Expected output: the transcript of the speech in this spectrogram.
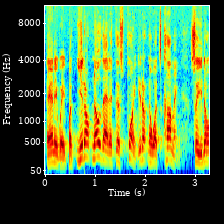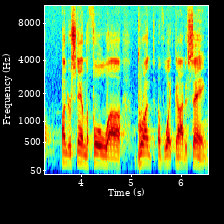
Anyway, but you don't know that at this point. You don't know what's coming. So you don't understand the full uh, brunt of what God is saying.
